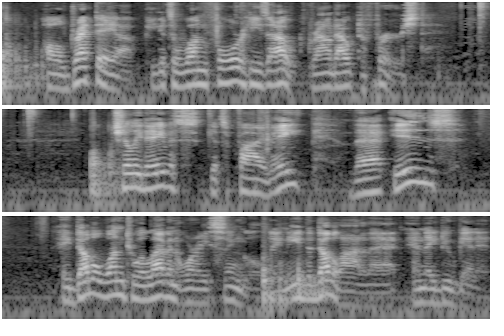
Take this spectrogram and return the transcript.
Aldrete up. He gets a 1-4. He's out. Ground out to first. Chili Davis gets a 5-8. That is a double 1 to 11 or a single. They need the double out of that, and they do get it.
